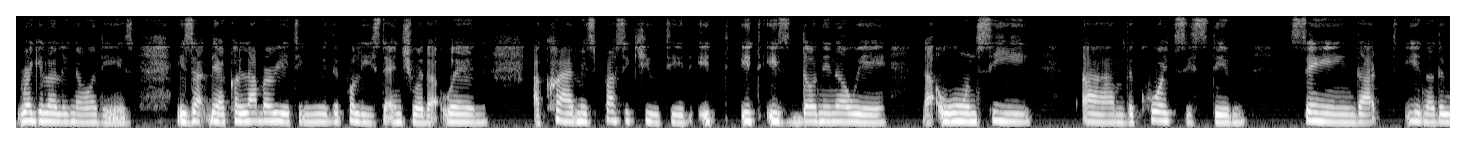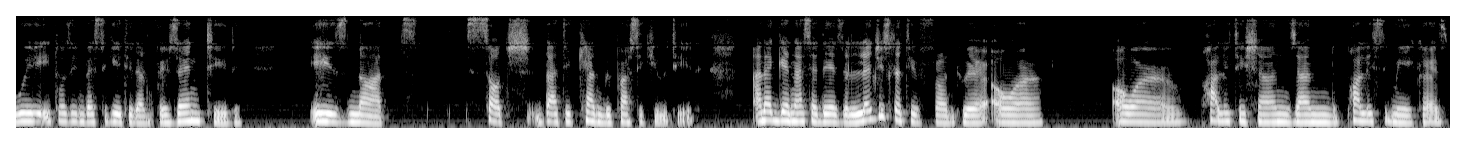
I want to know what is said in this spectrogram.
regularly nowadays is that they're collaborating with the police to ensure that when a crime is prosecuted, it, it is done in a way that won't see um, the court system saying that, you know, the way it was investigated and presented is not such that it can be prosecuted. And again, I said there's a legislative front where our our politicians and policymakers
